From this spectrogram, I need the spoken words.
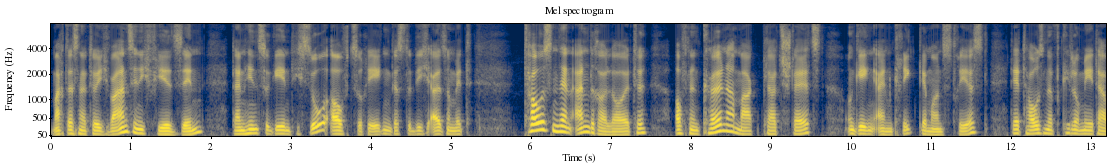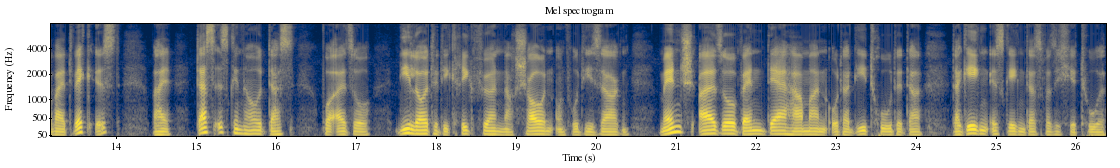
macht das natürlich wahnsinnig viel Sinn, dann hinzugehen, dich so aufzuregen, dass du dich also mit tausenden anderer Leute auf einen Kölner Marktplatz stellst und gegen einen Krieg demonstrierst, der tausende Kilometer weit weg ist, weil das ist genau das, wo also die Leute, die Krieg führen, nachschauen und wo die sagen, Mensch, also wenn der Hermann oder die Trude da dagegen ist, gegen das, was ich hier tue,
